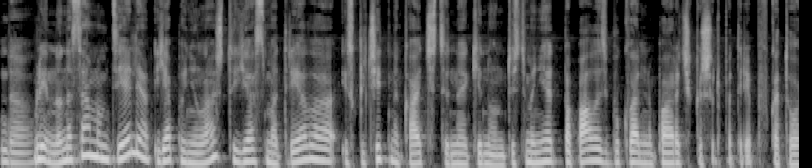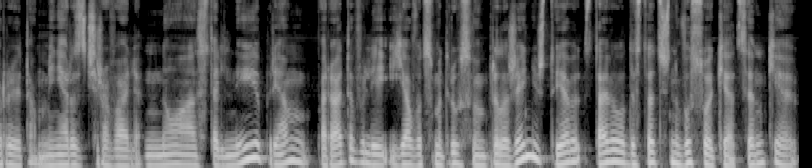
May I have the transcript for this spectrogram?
Да. Блин, но на самом деле я поняла, что я смотрела исключительно качественное кино. Ну, то есть мне попалась буквально парочка ширпотребов, которые там меня разочаровали. Но остальные прям порадовали. И я вот смотрю в своем приложении, что я ставила достаточно высокие оценки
